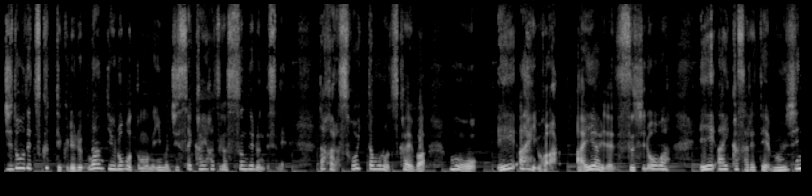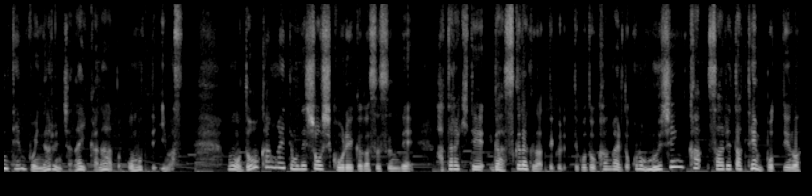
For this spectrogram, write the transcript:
自動で作ってくれるなんていうロボットもね、今実際開発が進んでるんですね。だからそういったものを使えば、もう AI は、あ、AI じゃないで。スシローは AI 化されて無人店舗になるんじゃないかなと思っています。もうどう考えてもね、少子高齢化が進んで、働き手が少なくなってくるってことを考えると、この無人化された店舗っていうのは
